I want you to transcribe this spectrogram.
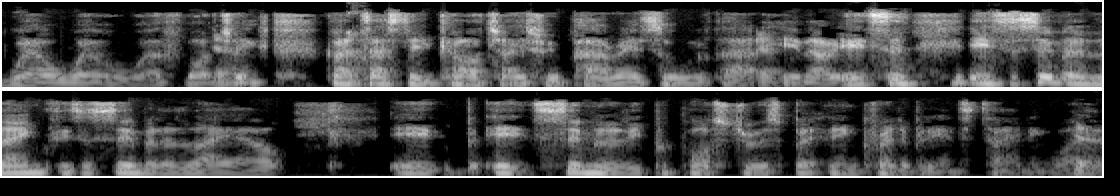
well, well worth watching. Yeah. Fantastic car chase through Paris, all of that. Yeah. You know, it's a it's a similar length, it's a similar layout. It, it's similarly preposterous, but an incredibly entertaining way. Yeah.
